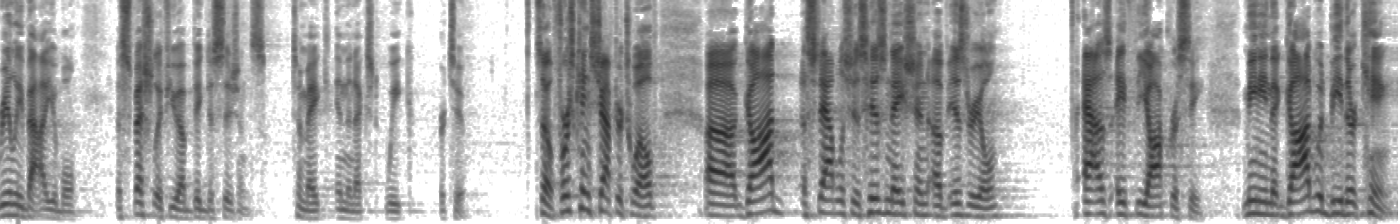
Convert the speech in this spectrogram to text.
really valuable, especially if you have big decisions to make in the next week or two. So, 1 Kings chapter 12 uh, God establishes his nation of Israel as a theocracy, meaning that God would be their king.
